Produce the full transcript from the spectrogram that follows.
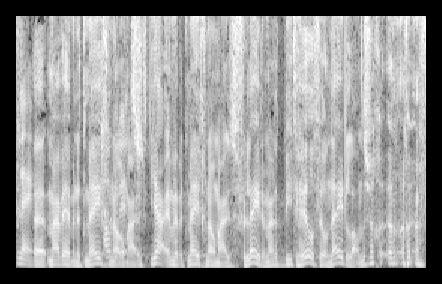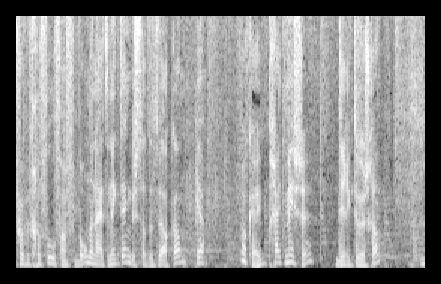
Nee. Eh, maar we hebben het meegenomen uit. Ja, en we hebben het meegenomen uit het verleden. Maar het biedt heel veel Nederlanders een, een, gevoel van verbondenheid. En ik denk dus dat het wel kan. Ja. Oké, ga je het missen, directeurschap?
